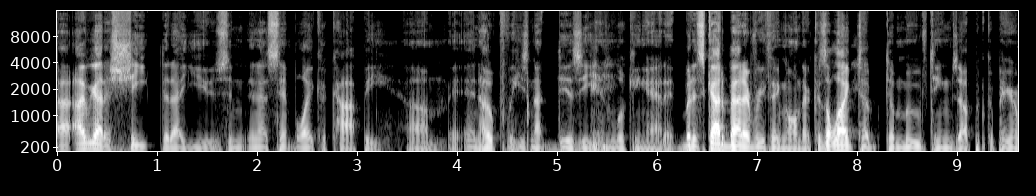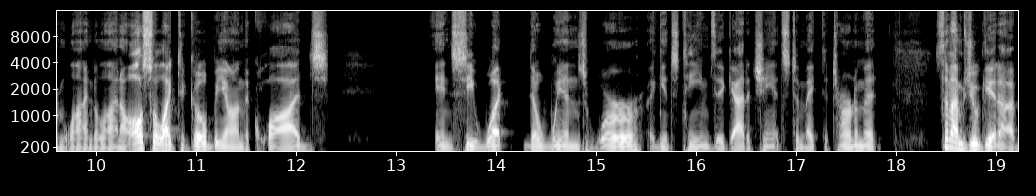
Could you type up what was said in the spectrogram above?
I, have got a sheet that I use, and, and I sent Blake a copy, um, and hopefully he's not dizzy in looking at it. But it's got about everything on there because I like to to move teams up and compare them line to line. I also like to go beyond the quads and see what the wins were against teams that got a chance to make the tournament. Sometimes you'll get a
